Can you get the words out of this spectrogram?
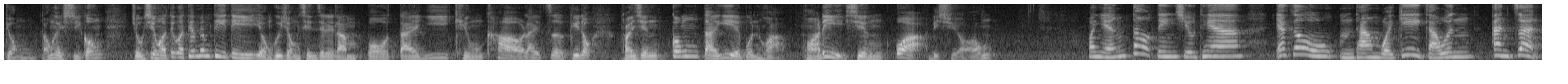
共同的时光，从生活中的点点滴滴，用非常亲切的南部台语腔口来做记录，传承讲台语的文化，伴你生活日常。欢迎到店收听，也阁有毋通袂记甲阮按赞、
